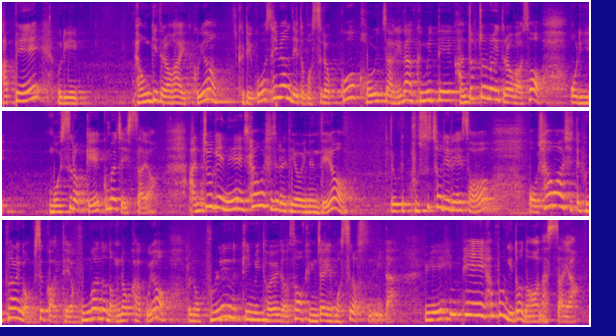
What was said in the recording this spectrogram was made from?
앞에 우리 변기 들어가 있고요. 그리고 세면대도 멋스럽고 거울장이랑 그 밑에 간접 조명이 들어가서 우리 멋스럽게 꾸며져 있어요. 안쪽에는 샤워 시설이 되어 있는데요. 이렇게 부스 처리를 해서 어, 샤워하실 때 불편한 게 없을 것 같아요. 공간도 넉넉하고요. 이런 블랙 느낌이 더해져서 굉장히 멋스럽습니다. 위에 흰폐 한풍기도 넣어놨어요.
